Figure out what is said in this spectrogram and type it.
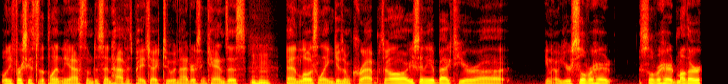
when he first gets to the planet and he asks them to send half his paycheck to an address in Kansas, Mm-hmm. and Lois Lane gives him crap. So, oh, are you sending it back to your, uh, you know, your silver haired silver haired mother?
